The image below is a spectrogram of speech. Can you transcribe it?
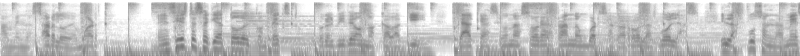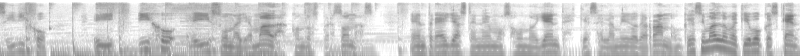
amenazarlo de muerte. En sí este sería todo el contexto, pero el video no acaba aquí, ya que hace unas horas Randomware se agarró las bolas y las puso en la mesa y dijo, y dijo e hizo una llamada con dos personas. Entre ellas tenemos a un oyente, que es el amigo de Random, que si mal no me equivoco es Ken,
